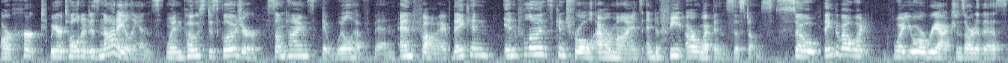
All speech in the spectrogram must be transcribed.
are hurt. We are told it is not aliens, when post disclosure, sometimes it will have been. And five, they can influence, control our minds, and defeat our weapons systems. So think about what what your reactions are to this.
